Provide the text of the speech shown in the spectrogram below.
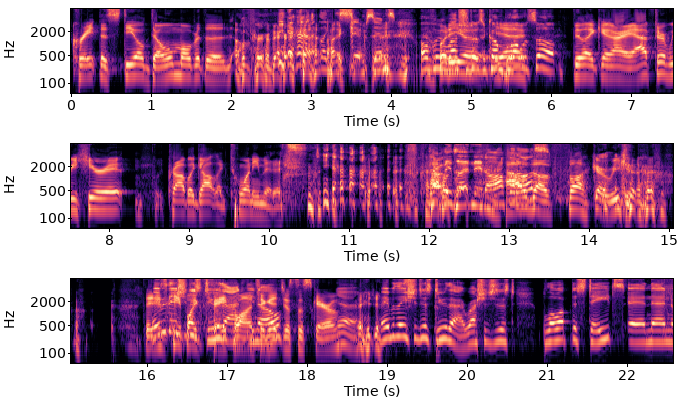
create the steel dome over the over America? like, the Simpsons. Hopefully Russia you- doesn't come yeah. blow us up. Be like, all right, after we hear it, we probably got like 20 minutes. Are they letting it off at How us? the fuck are we gonna? They Maybe just they keep should like just do fake that, you know? it just to scare them. Yeah, maybe they should just do that. Russia should just blow up the states, and then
